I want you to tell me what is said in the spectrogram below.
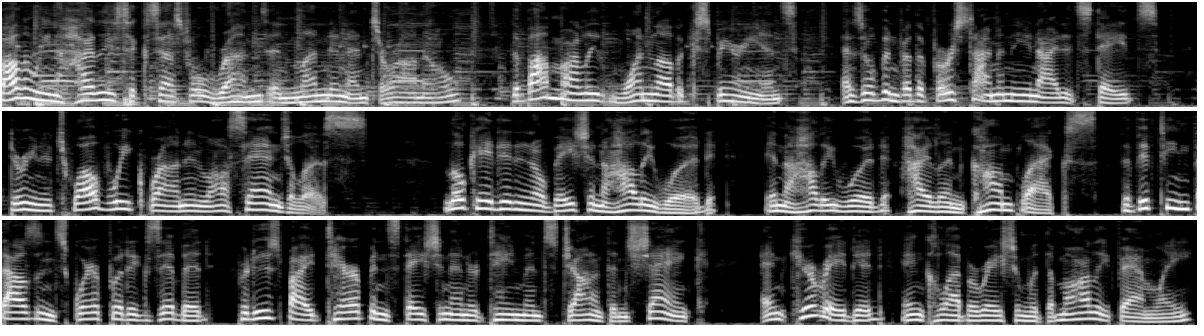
Following highly successful runs in London and Toronto, the Bob Marley One Love Experience has opened for the first time in the United States during a 12 week run in Los Angeles. Located in Ovation Hollywood, in the Hollywood Highland Complex, the 15,000 square foot exhibit, produced by Terrapin Station Entertainment's Jonathan Shank and curated in collaboration with the Marley family,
